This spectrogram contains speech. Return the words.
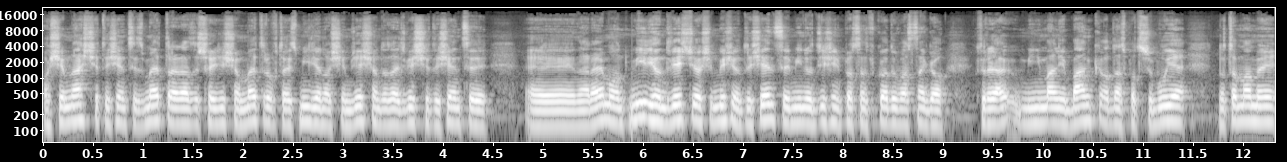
18 tysięcy z metra razy 60 metrów to jest 1 80, dodać 200 tysięcy e, na remont, 1 280 tysięcy minus 10% wkładu własnego, które minimalnie bank od nas potrzebuje, no to mamy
